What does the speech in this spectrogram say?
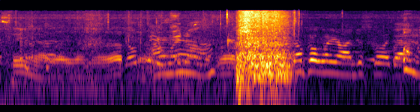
seem that way when you're up there. Don't put weight on, just slow it down. Oh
